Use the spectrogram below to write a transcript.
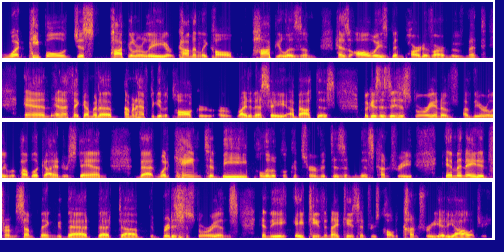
what people just popularly or commonly call populism has always been part of our movement. And and i think i'm gonna i'm gonna have to give a talk or, or write an essay about this because as a historian of, of the early republic i understand that what came to be political conservatism in this country emanated from something that that uh, british historians in the 18th and 19th centuries called country ideology.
